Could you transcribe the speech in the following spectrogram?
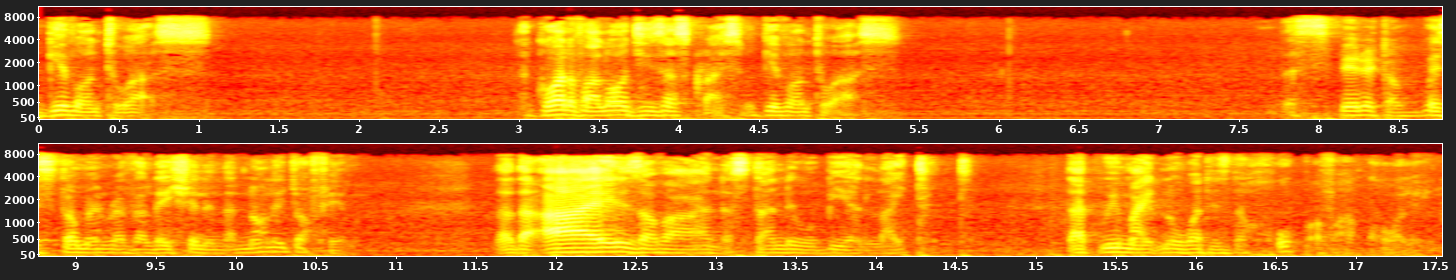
give unto us the God of our Lord Jesus Christ will give unto us the spirit of wisdom and revelation in the knowledge of Him, that the eyes of our understanding will be enlightened, that we might know what is the hope of our calling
